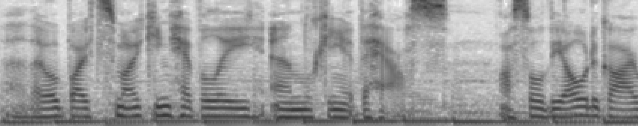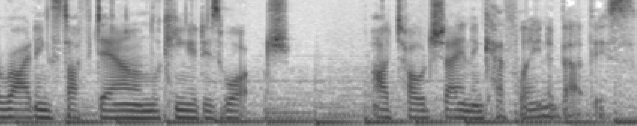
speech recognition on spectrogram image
Uh, they were both smoking heavily and looking at the house. I saw the older guy writing stuff down and looking at his watch. I told Shane and Kathleen about this.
